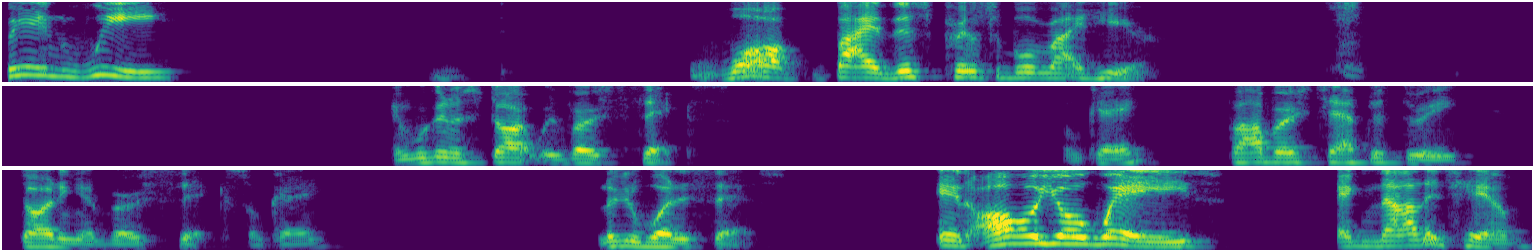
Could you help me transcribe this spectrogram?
when we walk by this principle right here, and we're going to start with verse 6. Okay? Proverbs chapter 3, starting at verse 6. Okay? Look at what it says. In all your ways, acknowledge him,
